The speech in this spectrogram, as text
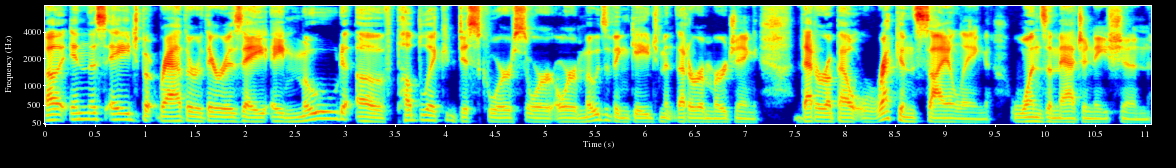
uh, in this age, but rather there is a a mode of public discourse or or modes of engagement that are emerging that are about reconciling one's imagination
